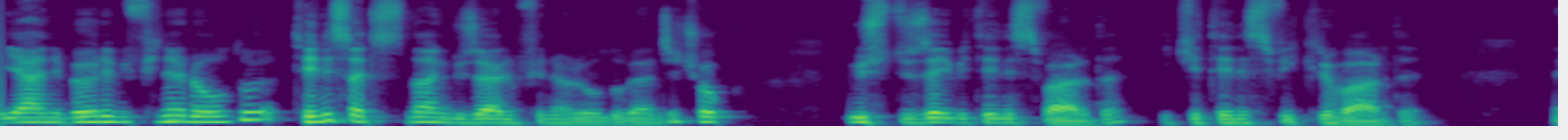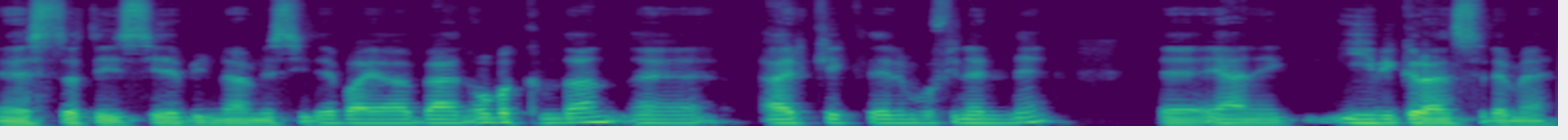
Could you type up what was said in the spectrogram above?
yani böyle bir final oldu. Tenis açısından güzel bir final oldu bence. Çok üst düzey bir tenis vardı. İki tenis fikri vardı. E, stratejisiyle bilmem nesiyle. Bayağı ben o bakımdan e, erkeklerin bu finalini e, yani iyi bir Grand Slam'e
